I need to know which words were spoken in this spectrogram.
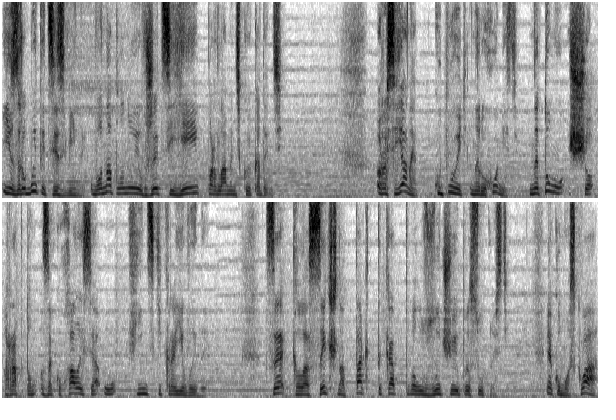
і зробити ці зміни вона планує вже цієї парламентської каденції. Росіяни купують нерухомість не тому, що раптом закохалися у фінські краєвиди. Це класична тактика ползучої присутності, яку Москва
